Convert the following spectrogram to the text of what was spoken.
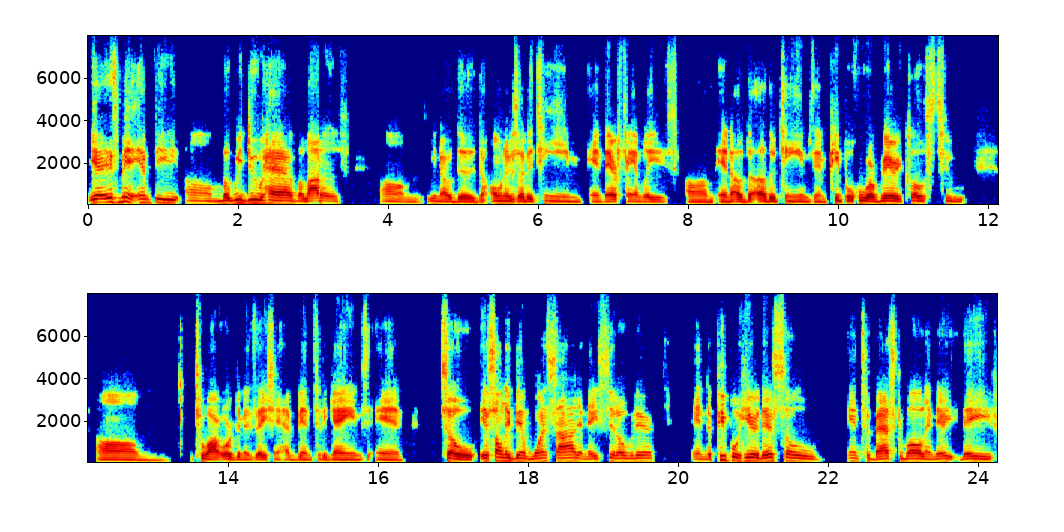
Yeah, it's been empty, um, but we do have a lot of, um, you know, the the owners of the team and their families, um, and of the other teams, and people who are very close to um, to our organization have been to the games and so it's only been one side and they sit over there and the people here they're so into basketball and they they've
